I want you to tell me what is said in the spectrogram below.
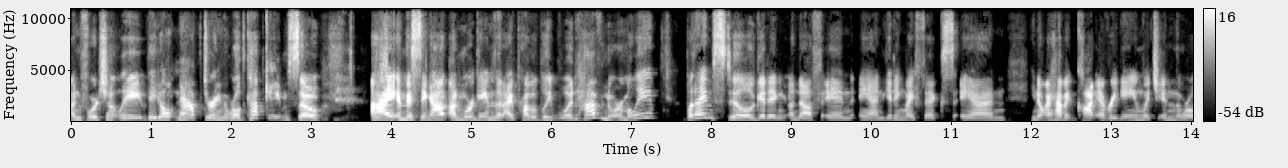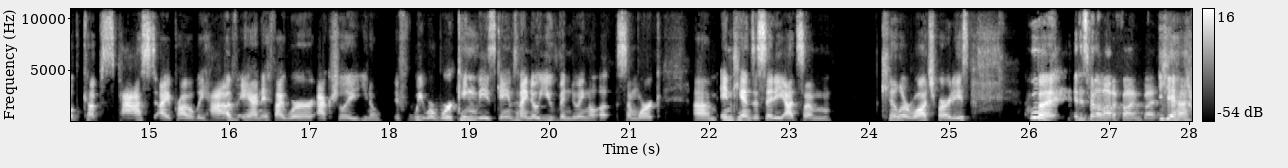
unfortunately, they don't nap during the World Cup games. So I am missing out on more games that I probably would have normally but I'm still getting enough in and getting my fix. And, you know, I haven't caught every game, which in the World Cups past, I probably have. And if I were actually, you know, if we were working these games, and I know you've been doing uh, some work um, in Kansas City at some killer watch parties. Whew, but it has been a lot of fun, but yeah,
